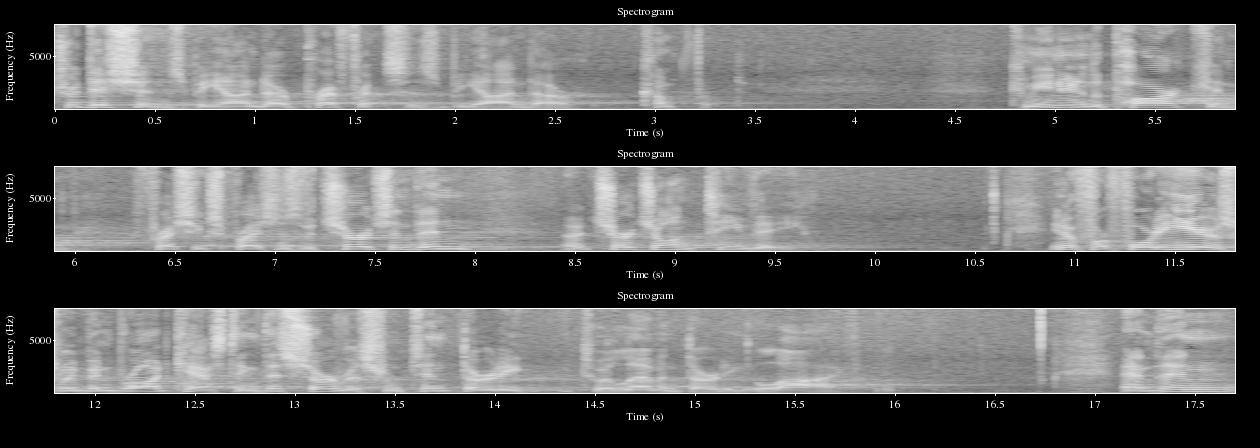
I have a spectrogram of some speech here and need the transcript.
traditions, beyond our preferences, beyond our comfort. Communion in the park and fresh expressions of the church, and then church on TV. You know, for 40 years we've been broadcasting this service from 10:30 to 11:30 live. And then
